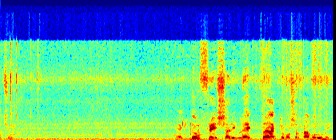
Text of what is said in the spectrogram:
আছো? একদম ফ্রেশ শাড়িগুলো একটা একটা মশার কামড়ও নেই।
